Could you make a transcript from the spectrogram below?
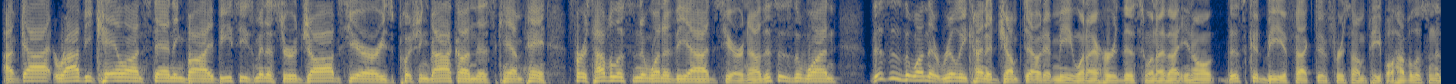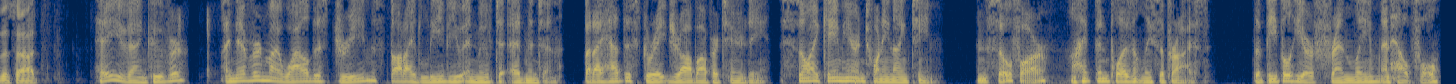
I've got Ravi Kahlon standing by, BC's Minister of Jobs here. He's pushing back on this campaign. First, have a listen to one of the ads here. Now, this is the one, this is the one that really kind of jumped out at me when I heard this one. I thought, you know, this could be effective for some people. Have a listen to this ad. Hey, Vancouver. I never in my wildest dreams thought I'd leave you and move to Edmonton, but I had this great job opportunity. So I came here in 2019. And so far, I've been pleasantly surprised. The people here are friendly and helpful.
